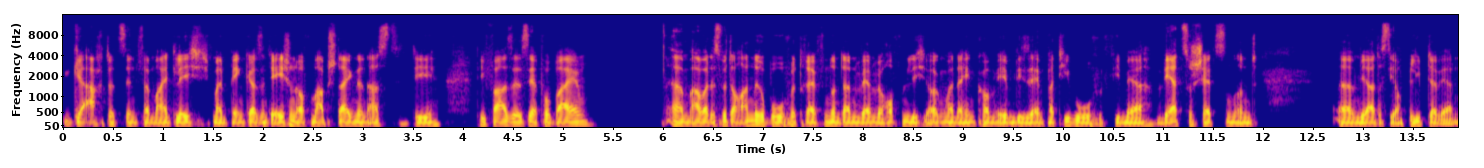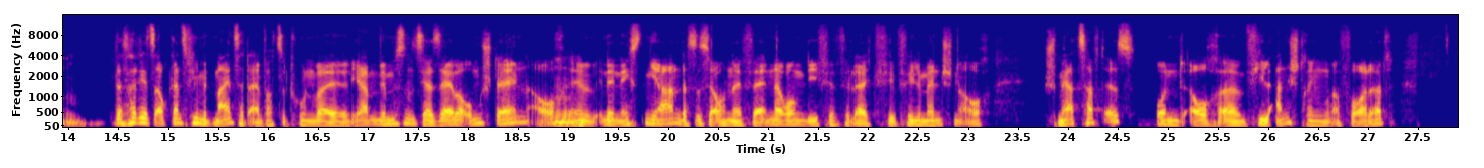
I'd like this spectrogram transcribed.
geachtet sind, vermeintlich. Ich meine, Banker sind ja eh schon auf dem absteigenden Ast. Die, die Phase ist ja vorbei. Ähm, aber das wird auch andere Berufe treffen und dann werden wir hoffentlich irgendwann dahin kommen, eben diese Empathieberufe viel mehr wertzuschätzen und ähm, ja, dass die auch beliebter werden. Das hat jetzt auch ganz viel mit Mindset einfach zu tun, weil ja, wir müssen uns ja selber umstellen, auch mhm. in, in, den nächsten Jahren. Das ist ja auch eine Veränderung, die für vielleicht für viele Menschen auch schmerzhaft ist und auch äh, viel Anstrengung erfordert.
